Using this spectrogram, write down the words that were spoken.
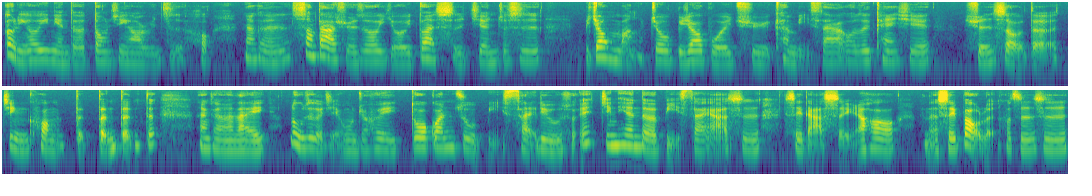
二零二一年的东京奥运之后，那可能上大学之后有一段时间就是比较忙，就比较不会去看比赛啊，或者看一些选手的近况的等等的。那可能来录这个节目，就会多关注比赛，例如说，诶，今天的比赛啊是谁打谁，然后可能谁爆冷，或者是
